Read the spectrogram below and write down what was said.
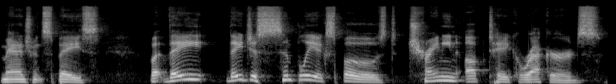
management space. But they they just simply exposed training uptake records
